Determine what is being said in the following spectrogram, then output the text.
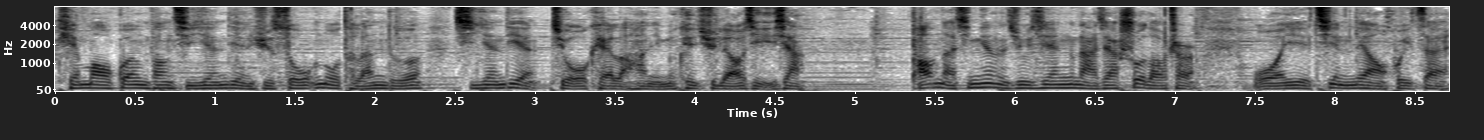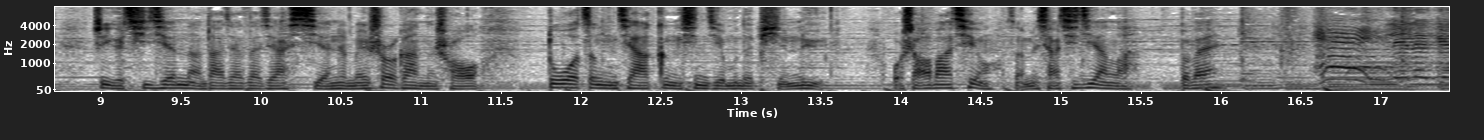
天猫官方旗舰店去搜诺特兰德旗舰店就 OK 了哈，你们可以去了解一下。好，那今天呢就先跟大家说到这儿，我也尽量会在这个期间呢，大家在家闲着没事儿干的时候，多增加更新节目的频率。我是奥巴庆，咱们下期见了，拜拜。Again.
